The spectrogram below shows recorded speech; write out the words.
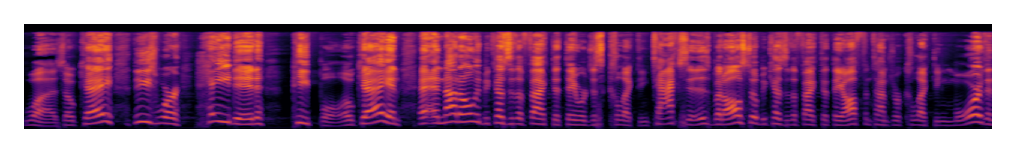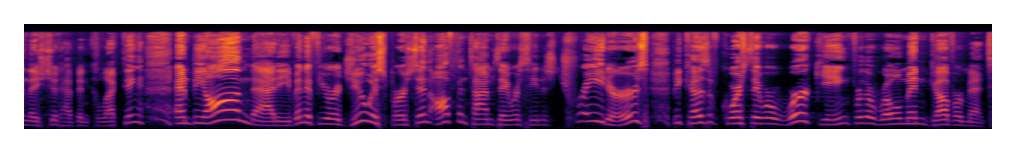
was, okay? These were hated people, okay? And, and not only because of the fact that they were just collecting taxes, but also because of the fact that they oftentimes were collecting more than they should have been collecting. And beyond that, even if you're a Jewish person, oftentimes they were seen as traitors because, of course, they were working for the Roman government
